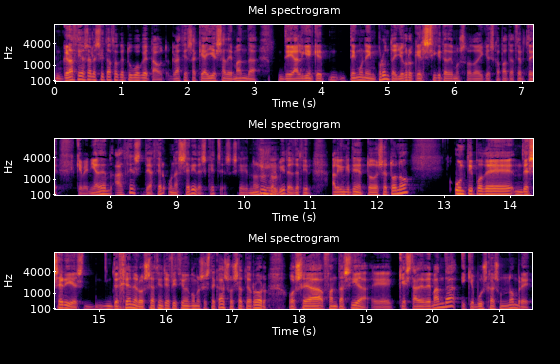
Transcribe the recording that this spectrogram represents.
gracias al exitazo que tuvo Get Out, gracias a que hay esa demanda de alguien que tenga una impronta, y yo creo que él sí que te ha demostrado ahí que es capaz de hacerte, que venía de, haces de hacer una serie de sketches. Es que no se os olvide, es decir, alguien que tiene todo ese tono, un tipo de, de series de género, sea ciencia ficción como es este caso, sea terror o sea fantasía, eh, que está de demanda y que buscas un nombre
